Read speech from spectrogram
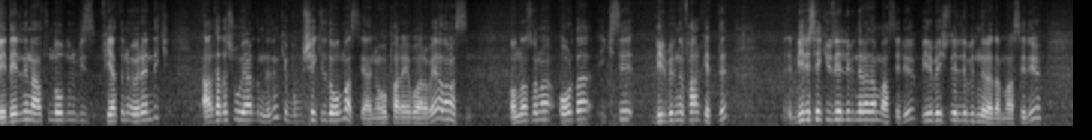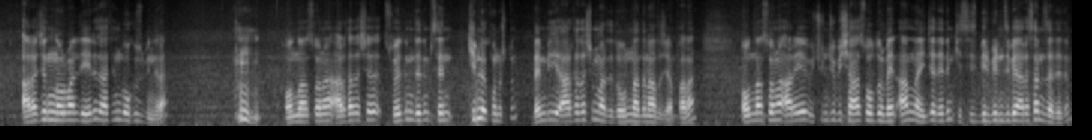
bedelinin altında olduğunu biz fiyatını öğrendik. Arkadaşı uyardım dedim ki bu bu şekilde olmaz yani o paraya bu arabayı alamazsın. Ondan sonra orada ikisi birbirini fark etti. Biri 850 bin liradan bahsediyor, biri 550 bin liradan bahsediyor. Aracın normal değeri zaten 9 bin lira. Ondan sonra arkadaşa söyledim dedim sen kimle konuştun? Ben bir arkadaşım var dedi onun adını alacağım falan. Ondan sonra araya üçüncü bir şahıs olduğunu ben anlayınca dedim ki siz birbirinizi bir arasanıza dedim.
